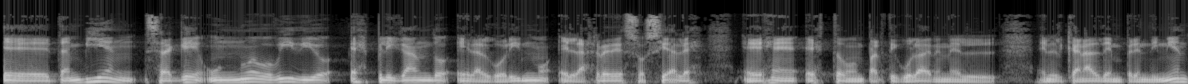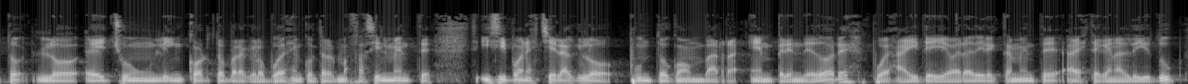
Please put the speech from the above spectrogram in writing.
Eh, también saqué un nuevo vídeo explicando el algoritmo en las redes sociales. Es esto en particular en el, en el canal de emprendimiento. Lo he hecho un link corto para que lo puedas encontrar más fácilmente. Y si pones chelaglo.com barra emprendedores, pues ahí te llevará directamente a este canal de YouTube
